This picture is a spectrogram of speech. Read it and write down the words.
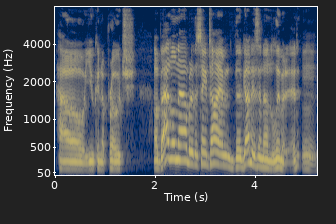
how you can approach a battle now, but at the same time, the gun isn't unlimited. Mm.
